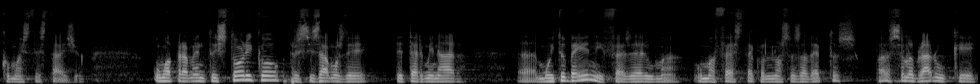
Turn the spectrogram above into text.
como este estágio. Um apuramento histórico, precisamos de, de terminar uh, muito bem e fazer uma, uma festa com nossos adeptos para celebrar o que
